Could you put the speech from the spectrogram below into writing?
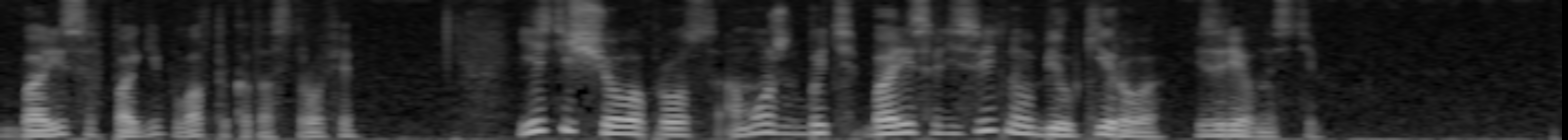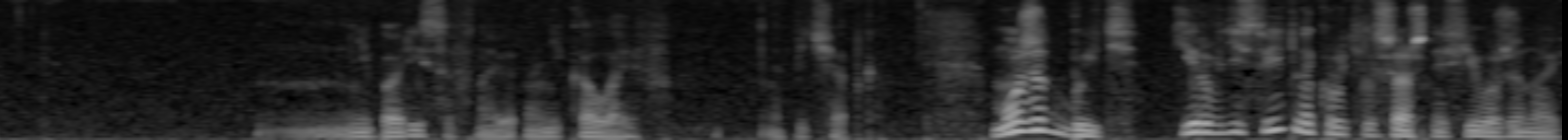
Борисов погиб в автокатастрофе. Есть еще вопрос. А может быть, Борисов действительно убил Кирова из ревности? Не Борисов, наверное, Николаев. Опечатка. Может быть, Киров действительно крутил шашни с его женой?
